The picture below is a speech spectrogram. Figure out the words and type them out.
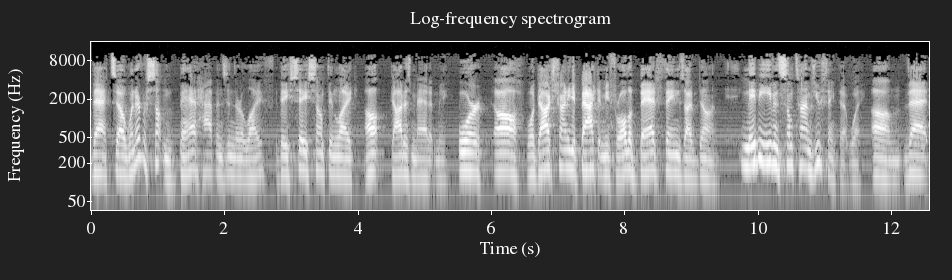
that uh, whenever something bad happens in their life, they say something like, oh, God is mad at me. Or, oh, well, God's trying to get back at me for all the bad things I've done maybe even sometimes you think that way. Um, that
